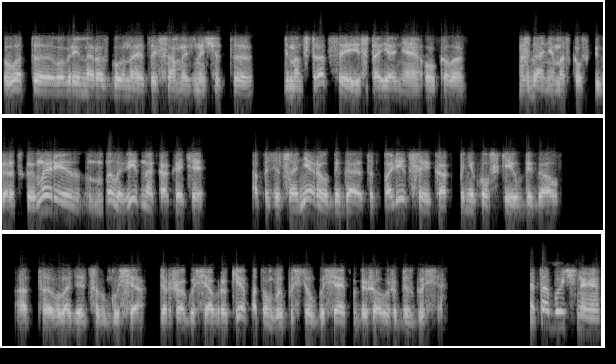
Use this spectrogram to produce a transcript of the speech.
Вот э, во время разгона этой самой, значит, э, демонстрации и стояния около здания Московской городской мэрии было видно, как эти оппозиционеры убегают от полиции, как Паниковский убегал от владельцев гуся, держа гуся в руке, а потом выпустил гуся и побежал уже без гуся. Это обычные,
